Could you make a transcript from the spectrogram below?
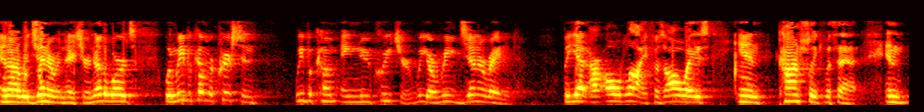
and our regenerate nature. In other words, when we become a Christian, we become a new creature. We are regenerated. But yet our old life is always in conflict with that. In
